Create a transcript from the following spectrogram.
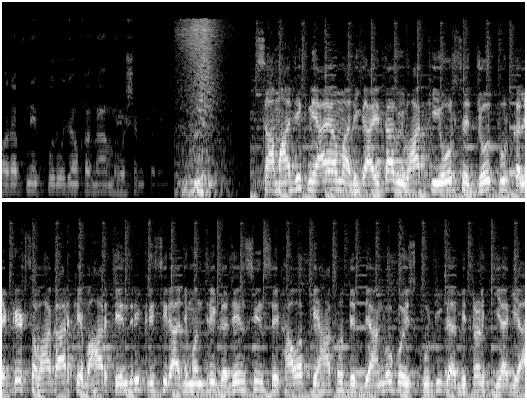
और अपने पूर्वजों का नाम रोशन करेंगे। सामाजिक न्याय एवं अधिकारिता विभाग की ओर से जोधपुर कलेक्ट्रेट सभागार के बाहर केंद्रीय कृषि राज्य मंत्री गजेंद्र सिंह शेखावत के हाथों दिव्यांगों को स्कूटी का वितरण किया गया।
